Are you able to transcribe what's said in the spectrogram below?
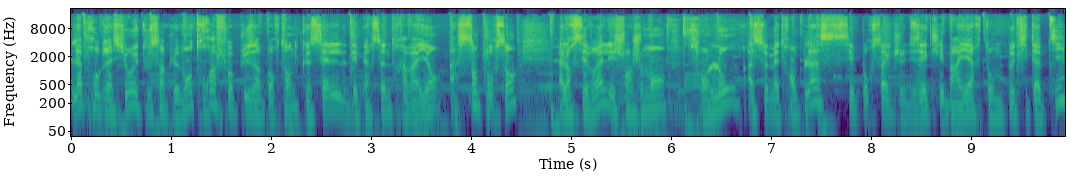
La progression est tout simplement trois fois plus importante que celle des personnes travaillant à 100%. Alors c'est vrai, les changements sont longs à se mettre en place. C'est pour ça que je disais que les barrières tombent petit à petit,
